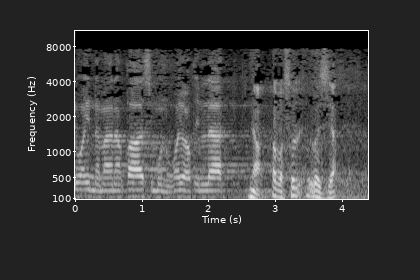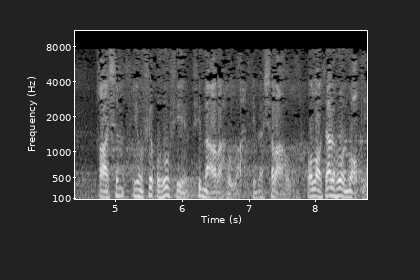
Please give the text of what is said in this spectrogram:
وإنما أنا قاسم ويعطي الله. نعم الرسول يوزع قاسم ينفقه في فيما أراه الله فيما شرعه الله. والله تعالى هو المعطي.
